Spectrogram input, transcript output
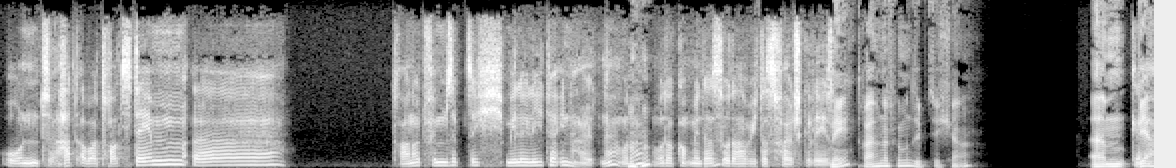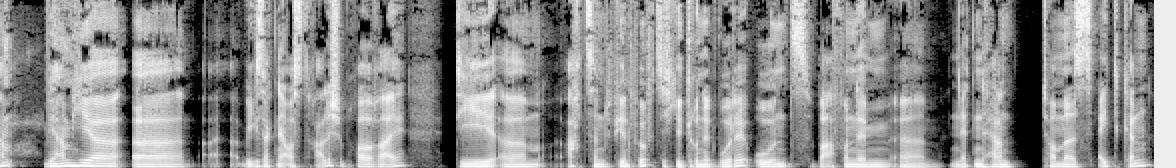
und hat aber trotzdem äh, 375 Milliliter Inhalt, ne? Oder? Mhm. Oder kommt mir das? Oder habe ich das falsch gelesen? Nee, 375, ja. Ähm, genau. Wir haben wir haben hier, äh, wie gesagt, eine australische Brauerei, die ähm, 1854 gegründet wurde und zwar von dem äh, netten Herrn Thomas Aitken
